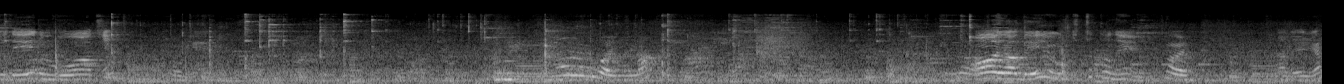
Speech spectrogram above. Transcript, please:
우리 내일은 뭐 하지? 거 있나? 아 야 내일 우리 기차 타네 헐. 나 내일이야?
